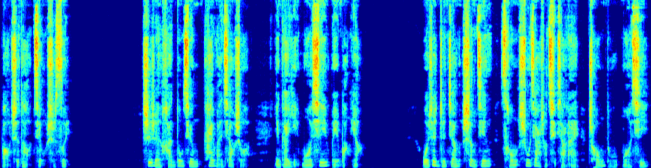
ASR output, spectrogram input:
保持到九十岁。诗人韩东兄开玩笑说，应该以摩西为榜样。我认真将圣经从书架上取下来，重读摩西，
